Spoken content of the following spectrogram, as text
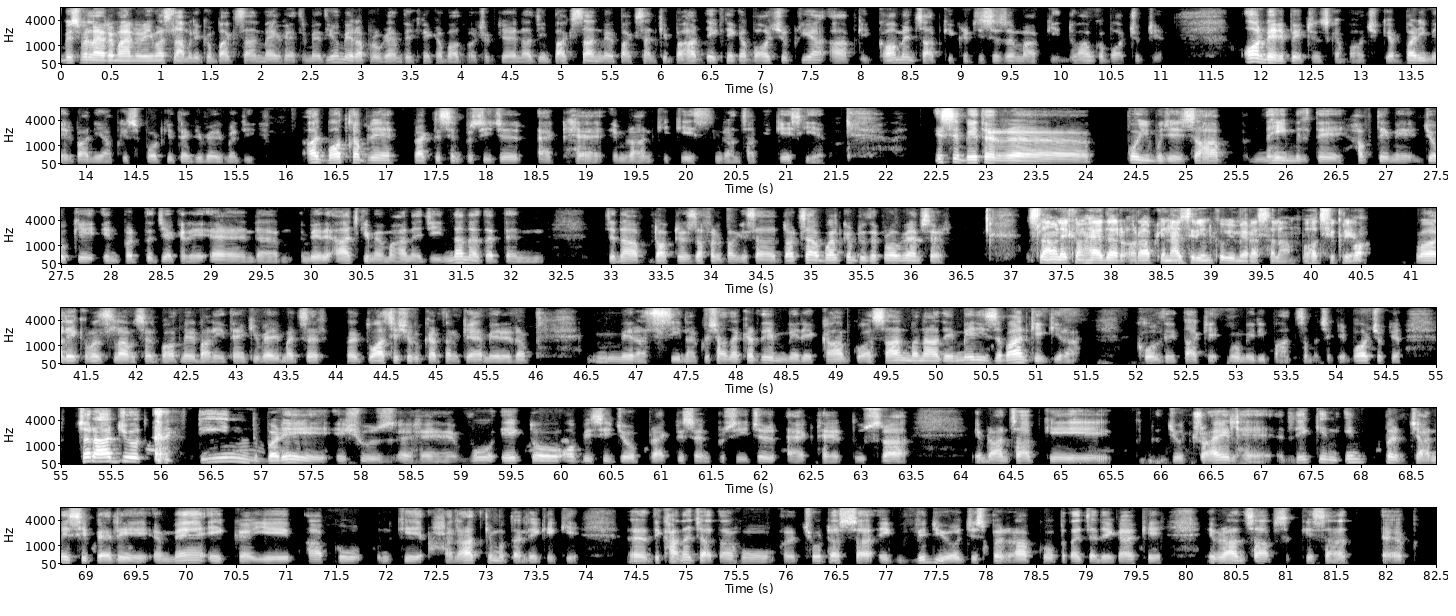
अस्सलाम वालेकुम पाकिस्तान, मैं फैतर मेहदी हूँ मेरा प्रोग्राम देखने का बहुत बहुत शुक्रिया। नाजीन पाकिस्तान में पाकिस्तान के बाहर देखने का बहुत शुक्रिया। आपकी कमेंट्स आपकी क्रिटिसिज्म आपकी दुआओं का बहुत शुक्रिया। और मेरे पेट्रन्स का बहुत शुक्रिया। बड़ी मेहरबानी आपकी सपोर्ट की। थैंक यू वेरी मच जी। आज बहुत खबरें हैं। प्रैक्टिस एंड प्रोसीजर एक्ट है। इमरान की केस इमरान साहब के केस की है। इससे बेहतर कोई मुझे साहब नहीं मिलते हफ़्ते में जो कि इन पर तजिया करें। एंड uh, मेरे आज के मेहमान है जी नन अदर देन जनाब डॉक्टर ज़फ़र बंगे साहब। डॉक्टर साहब welcome to the program sir. अस्सलाम वालेकुम हैदर और आपके नाजरीन को भी मेरा सलाम। बहुत शुक्रिया। वालेकुम अस्सलाम सर। बहुत मेहरबानी। Thank you very much sir मैं दुआ से शुरू करता हूँ क्या मेरे रब मेरा सीना कुशादा कर दे मेरे काम को आसान बना दे मेरी जबान की गिरा खोल दे ताकि वो मेरी बात समझ सके। बहुत शुक्रिया। सर, आज जो तीन बड़े इश्यूज़ हैं, वो एक तो ऑब्वियसली जो प्रैक्टिस एंड प्रोसीजर एक्ट है, दूसरा इमरान साहब के जो ट्रायल है, लेकिन इन पर जाने से पहले मैं एक ये आपको उनके हालात के मुतालिक कि दिखाना चाहता हूँ छोटा सा एक वीडियो जिस पर आपको पता चलेगा कि इमरान साहब के साथ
